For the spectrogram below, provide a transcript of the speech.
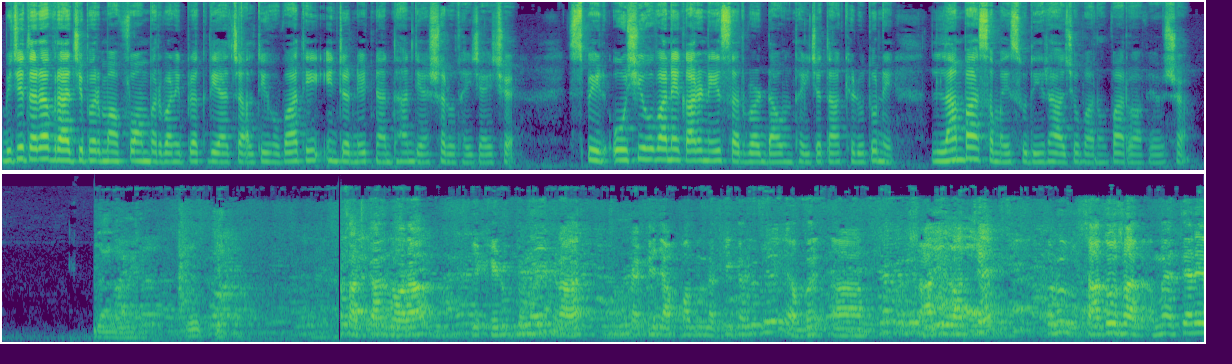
બીજી તરફ રાજ્યભરમાં ફોર્મ ભરવાની પ્રક્રિયા ચાલતી હોવાથી ઇન્ટરનેટના ધાંધિયા શરૂ થઈ જાય છે. સ્પીડ ઓછી હોવાને કારણે સર્વર ડાઉન થઈ જતા ખેડૂતોને લાંબા સમય સુધી રાહ જોવાનો વારો આવ્યો છે. સરકાર દ્વારા જે ખેડૂતોને એક રાહત પેકેજ આપવાનું નક્કી કર્યું છે સારી વાત છે. પણ સાથોસાથ અમે અત્યારે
